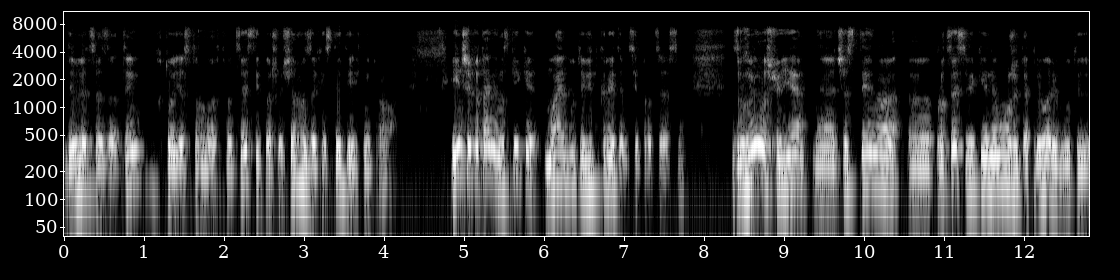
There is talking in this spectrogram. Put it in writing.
дивляться за тим, хто є стороною в процесі, в першу чергу захистити їхні права. Інше питання: наскільки має бути відкритим ці процеси? Зрозуміло, що є е, частина е, процесів, які не можуть апріорі бути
